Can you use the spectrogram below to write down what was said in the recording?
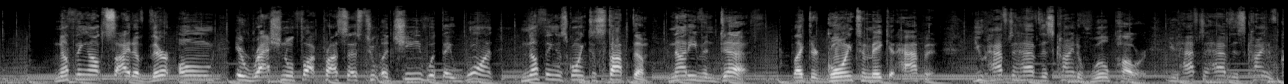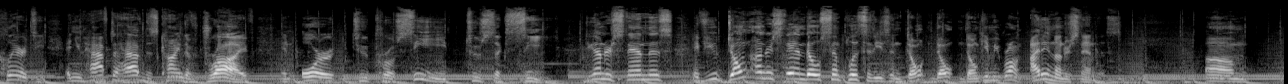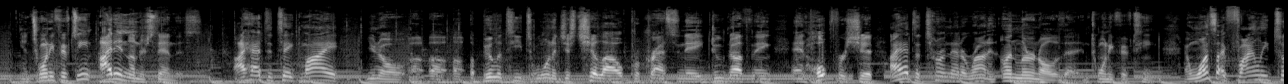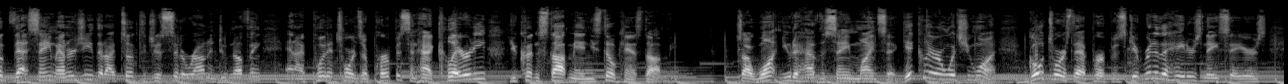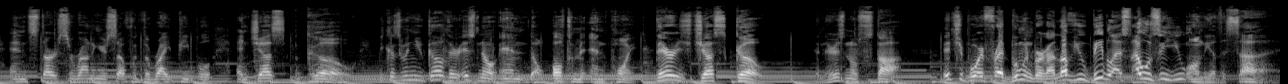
Nothing outside of their own irrational thought process to achieve what they want, nothing is going to stop them, not even death. Like they're going to make it happen. You have to have this kind of willpower. You have to have this kind of clarity. And you have to have this kind of drive in order to proceed to succeed. Do you understand this? If you don't understand those simplicities, and don't don't don't get me wrong, I didn't understand this. Um, in 2015, I didn't understand this. I had to take my, you know, uh, uh, uh ability to want to just chill out, procrastinate, do nothing, and hope for shit. I had to turn that around and unlearn all of that in 2015. And once I finally took that same energy that I took to just sit around and do nothing, and I put it towards a purpose and had clarity, you couldn't stop me, and you still can't stop me. So I want you to have the same mindset. Get clear on what you want. Go towards that purpose. Get rid of the haters, naysayers, and start surrounding yourself with the right people and just go. Because when you go, there is no end, the ultimate end point. There is just go, and there is no stop. It's your boy Fred Blumenberg. I love you. Be blessed. I will see you on the other side.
